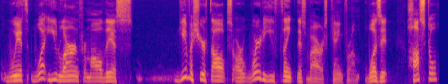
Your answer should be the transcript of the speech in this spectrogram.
With what you learned from all this, give us your thoughts or where do you think this virus came from? Was it hostile?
